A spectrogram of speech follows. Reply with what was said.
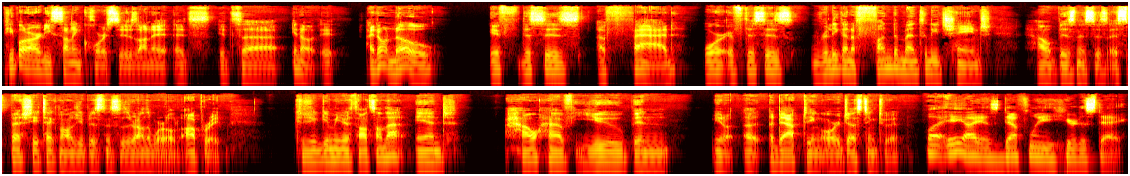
People are already selling courses on it. It's it's uh you know it. I don't know if this is a fad or if this is really going to fundamentally change how businesses, especially technology businesses around the world, operate. Could you give me your thoughts on that? And how have you been, you know, uh, adapting or adjusting to it? Well, AI is definitely here to stay.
